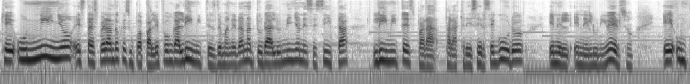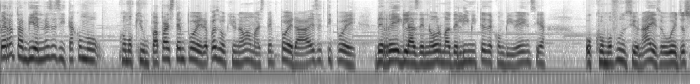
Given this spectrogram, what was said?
que un niño está esperando que su papá le ponga límites. De manera natural, un niño necesita límites para, para crecer seguro en el, en el universo. Eh, un perro también necesita como, como que un papá esté empoderado, pues, o que una mamá esté empoderada de ese tipo de, de reglas, de normas, de límites de convivencia o cómo funciona eso, o ellos,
